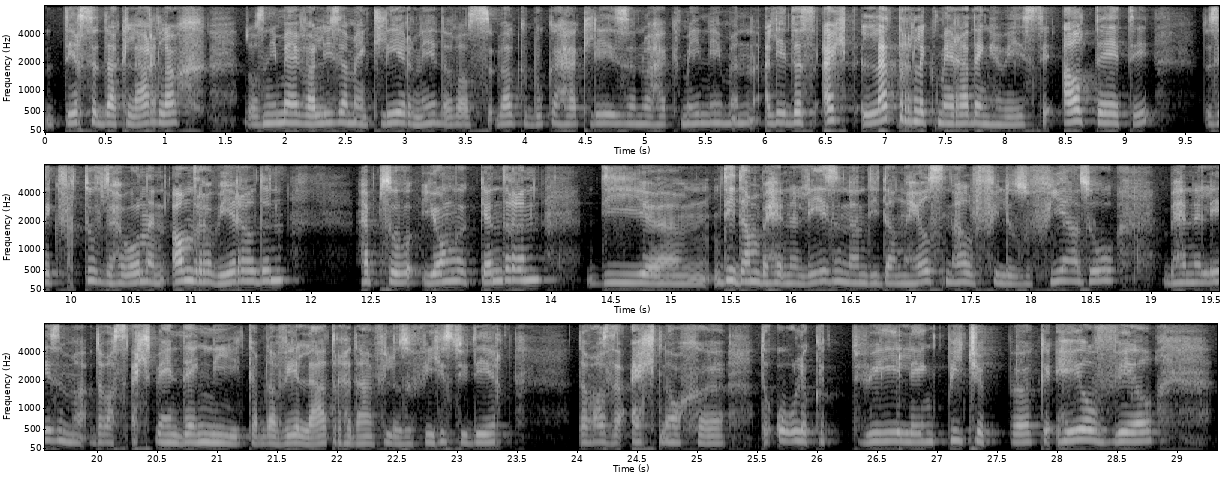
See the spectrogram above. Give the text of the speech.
het eerste dat klaar lag, dat was niet mijn valies en mijn kleren. Hè. Dat was welke boeken ga ik lezen, wat ga ik meenemen. Allee, dat is echt letterlijk mijn redding geweest. Altijd. Hè. Dus ik vertoefde gewoon in andere werelden. Je hebt zo jonge kinderen die, uh, die dan beginnen lezen en die dan heel snel filosofie en zo beginnen lezen. Maar dat was echt mijn ding niet. Ik heb dat veel later gedaan, filosofie gestudeerd. Dan was dat echt nog uh, de oorlijke tweeling, Pietje Puk, heel veel.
